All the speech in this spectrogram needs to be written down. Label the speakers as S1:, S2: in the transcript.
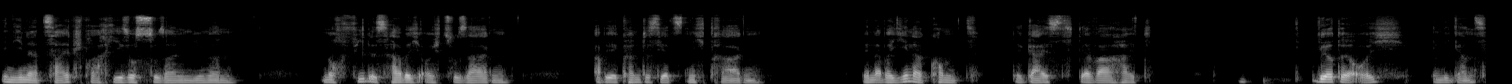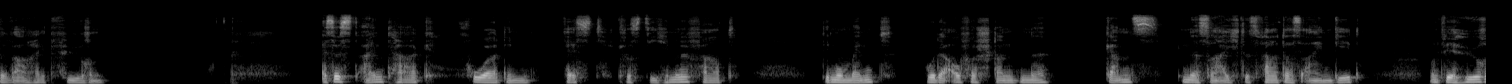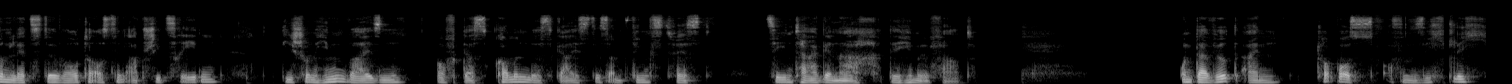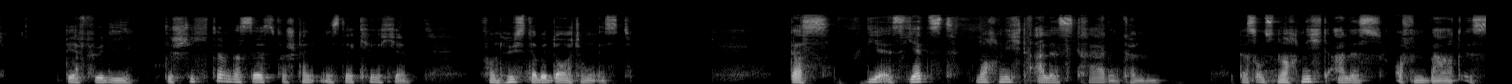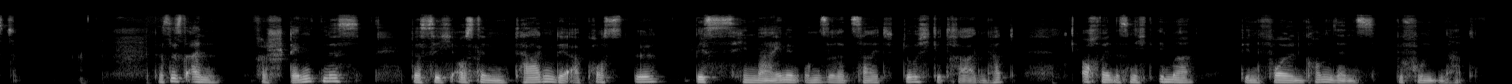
S1: In jener Zeit sprach Jesus zu seinen Jüngern, Noch vieles habe ich euch zu sagen, aber ihr könnt es jetzt nicht tragen. Wenn aber jener kommt, der Geist der Wahrheit, wird er euch in die ganze Wahrheit führen. Es ist ein Tag vor dem Fest Christi Himmelfahrt, dem Moment, wo der Auferstandene ganz in das Reich des Vaters eingeht, und wir hören letzte Worte aus den Abschiedsreden, die schon hinweisen auf das Kommen des Geistes am Pfingstfest, zehn Tage nach der Himmelfahrt. Und da wird ein Topos offensichtlich, der für die Geschichte und das Selbstverständnis der Kirche von höchster Bedeutung ist. Dass wir es jetzt noch nicht alles tragen können, dass uns noch nicht alles offenbart ist. Das ist ein Verständnis, das sich aus den Tagen der Apostel bis hinein in unsere Zeit durchgetragen hat, auch wenn es nicht immer den vollen Konsens gefunden hat.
